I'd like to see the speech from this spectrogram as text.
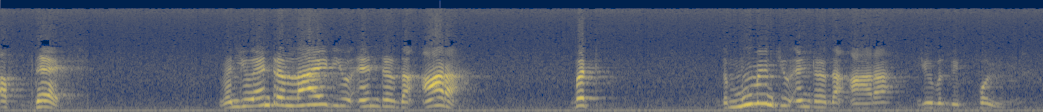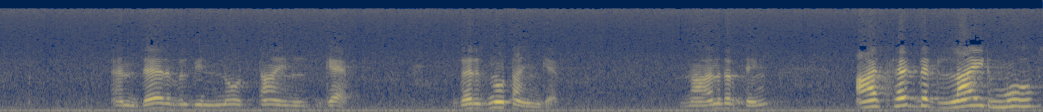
of that. When you enter light, you enter the aura. But the moment you enter the aura, you will be pulled and there will be no time gap. There is no time gap. Now another thing, I said that light moves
